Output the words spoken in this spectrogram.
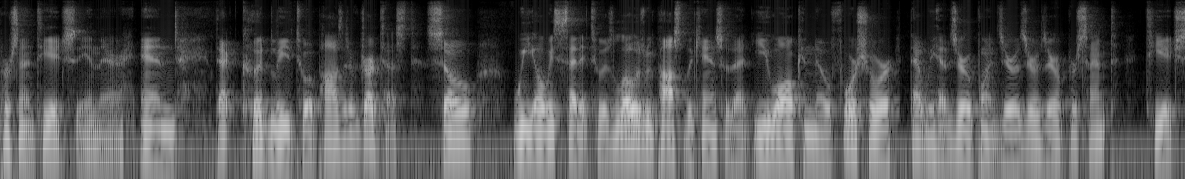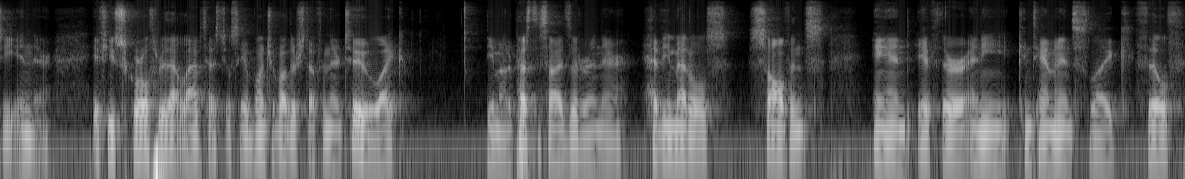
THC in there. And that could lead to a positive drug test. So we always set it to as low as we possibly can so that you all can know for sure that we have 0.000% THC in there. If you scroll through that lab test, you'll see a bunch of other stuff in there too, like the amount of pesticides that are in there, heavy metals, solvents, and if there are any contaminants like filth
